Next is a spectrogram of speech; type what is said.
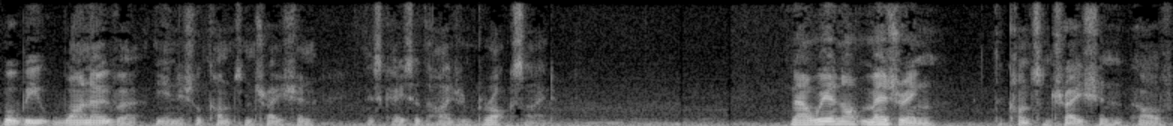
will be 1 over the initial concentration in this case of the hydrogen peroxide. Now we are not measuring the concentration of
